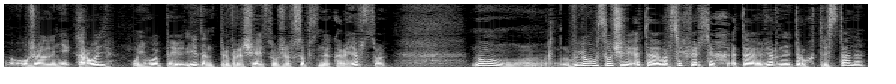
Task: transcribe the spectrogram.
уже не король, у него Лидон превращается уже в собственное королевство. Ну, в любом случае, это во всех версиях это верный друг Тристана,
